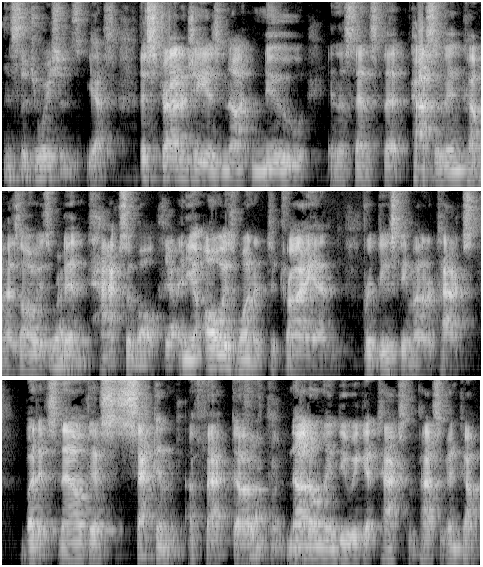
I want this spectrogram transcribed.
situations. Yes, this strategy is not new in the sense that passive income has always Right. been taxable, Yeah. and you always wanted to try and reduce the amount of tax. But it's now this second effect of Exactly. not only do we get taxed on passive income,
